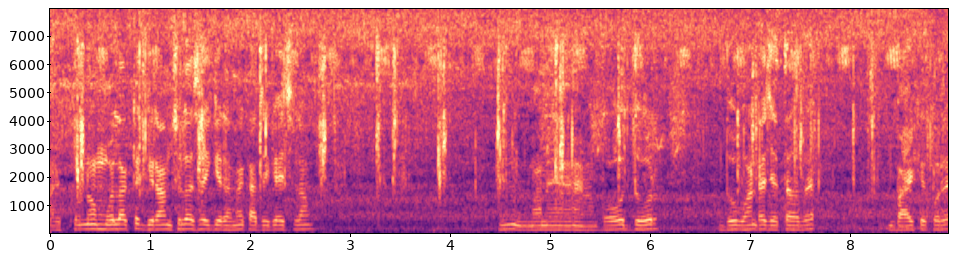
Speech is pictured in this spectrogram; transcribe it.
আর কোনো বলে একটা গ্রাম ছিল, সেই গ্রামে কাজে গিয়েছিলাম। মানে বহুত দূর, দু ঘণ্টা যেতে হবে বাইকে করে।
